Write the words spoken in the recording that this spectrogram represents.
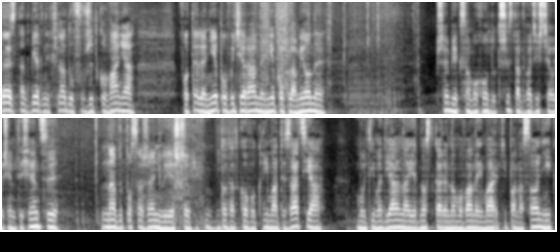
bez nadmiernych śladów użytkowania. Fotele nie powycierane, nie poplamione. Przebieg samochodu 328 tysięcy. Na wyposażeniu jeszcze dodatkowo klimatyzacja, multimedialna jednostka renomowanej marki Panasonic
